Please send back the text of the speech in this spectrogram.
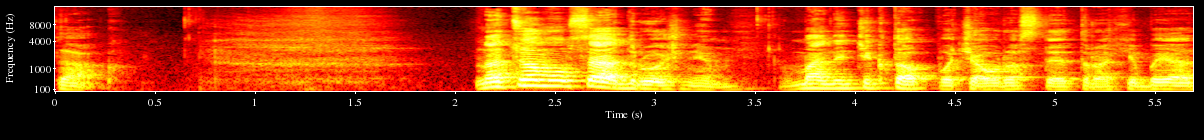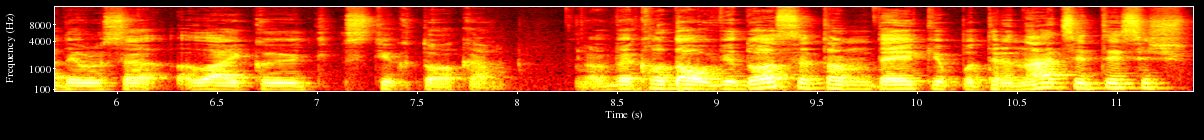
Так. На цьому все, дружні. У мене TikTok почав рости трохи, бо я дивлюся, лайкають з Тіктока. Викладав відоси там деякі по 13 тисяч.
